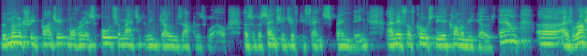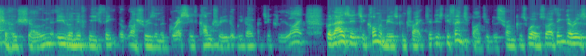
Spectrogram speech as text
the military budget more or less automatically goes up as well as a percentage of defense spending. And if, of course, the economy goes down, uh, as Russia has shown, even if we think that Russia is an aggressive country that we don't particularly like, but as its economy has contracted, its defense budget has shrunk as well. So I think there is,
